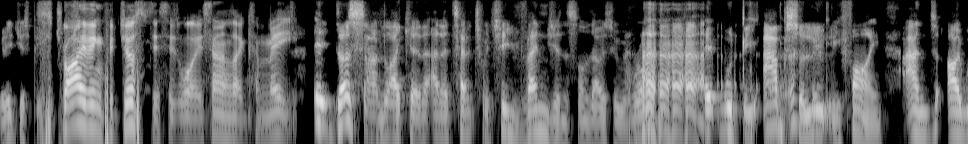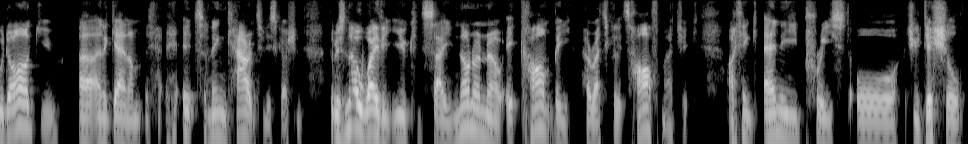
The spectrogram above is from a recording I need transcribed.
religious people Striving for justice is what it sounds like to me. it does sound like an, an attempt to achieve vengeance on those who have wronged you it would be absolutely fine. And I would argue, uh, and again, I'm, it's an in character discussion. There is no way that you could say, no, no, no, it can't be heretical. It's hearth magic. I think any priest or judicial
